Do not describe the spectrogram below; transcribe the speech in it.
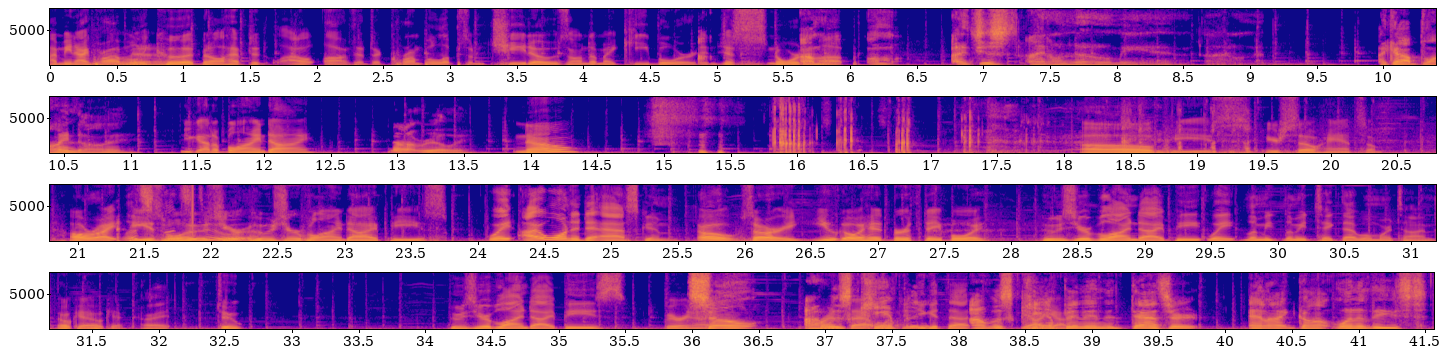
I mean, I probably Yeah. could, but I'll have to. I'll, I'll have to crumple up some Cheetos onto my keyboard and just snort them I'm, up. I'm, I just, I don't know, man. I don't know. I got blind eye. You got a blind eye? Not really. No. oh, peas, you're so handsome. All right, Let's- peas. Well, let's who's do your it. who's your blind eye, peas? Wait, I wanted to ask him. Oh, sorry. You go ahead, birthday boy. Who's your blind eye, Pete? Wait, let me let me take that one more time. Okay, okay. All right. Two. Who's your blind eye, Peas? Very nice. So I Print was that one. camping. Did you get that? I was Yeah, I got camping in the desert, and I got one of these.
